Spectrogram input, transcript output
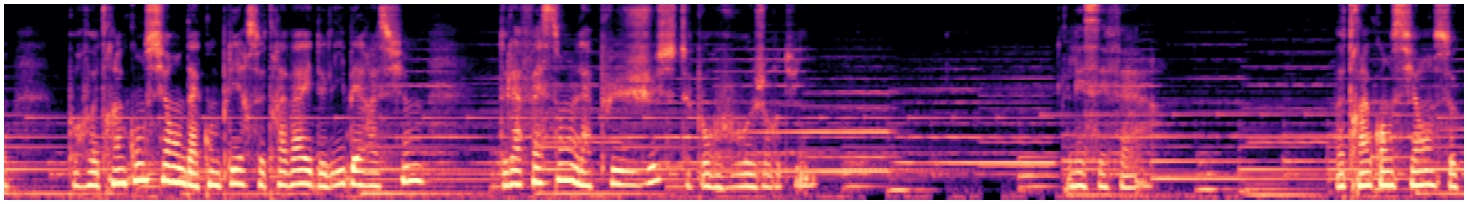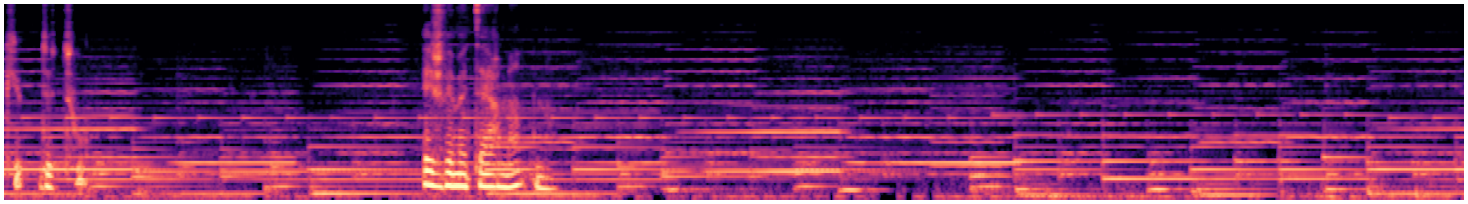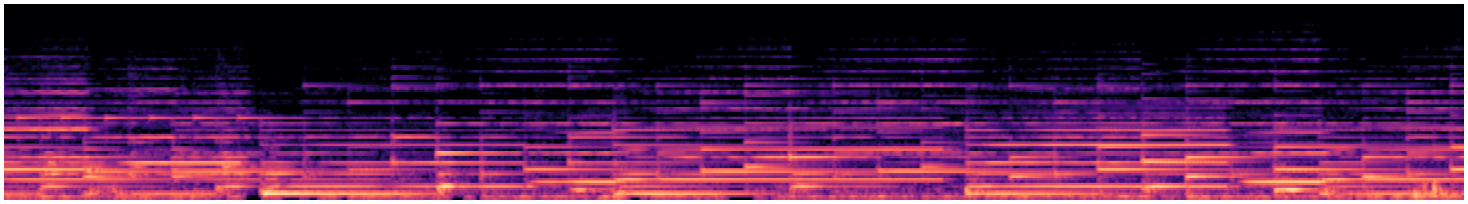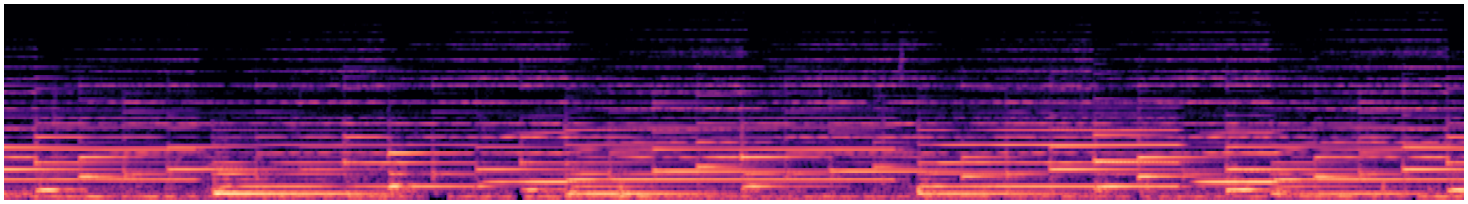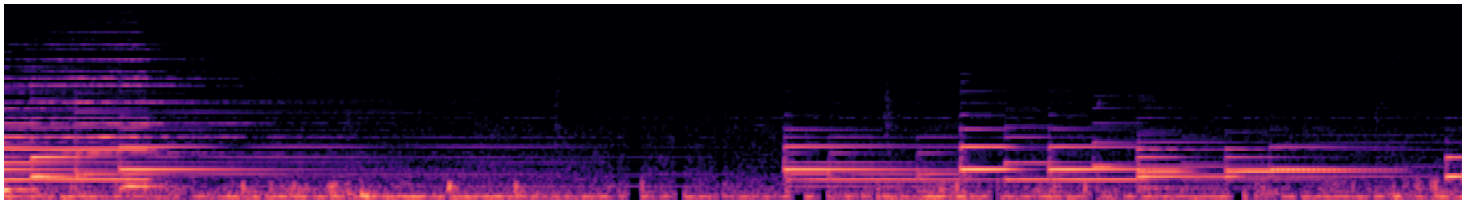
pour votre inconscient d'accomplir ce travail de libération de la façon la plus juste pour vous aujourd'hui. Laissez faire. Votre inconscient s'occupe de tout. Et je vais me taire maintenant.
